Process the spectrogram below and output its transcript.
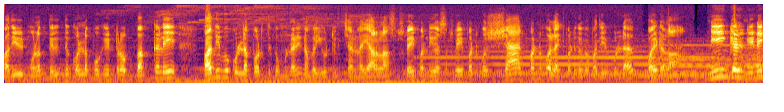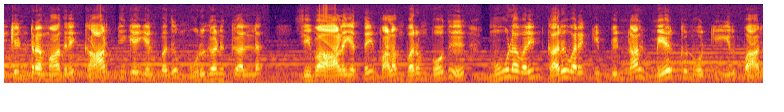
பதிவின் மூலம் தெரிந்து கொள்ள போகின்றோம். மக்களே பதிவுக்குள்ள போறதுக்கு முன்னாடி நம்ம யூடியூப் சேனலை யாரெல்லாம் சப்ஸ்கிரைப் பண்ணியோ சப்ஸ்கிரைப் பண்ணுங்க ஷேர் பண்ணுங்க லைக் பண்ணுங்க பதிவுக்குள்ள போயிடலாம். நீங்கள் நினைக்கின்ற மாதிரி கார்த்திகை என்பது முருகனுக்கு அல்ல. சிவ ஆலயத்தை வலம் வரும்போது மூலவரின் கருவறைக்கு பின்னால் மேற்கு நோக்கி இருப்பார்.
